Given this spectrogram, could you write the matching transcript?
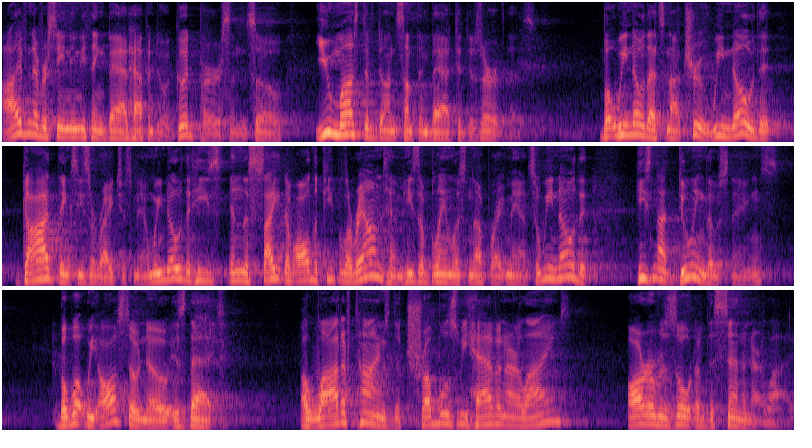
I've never seen anything bad happen to a good person, so you must have done something bad to deserve this. But we know that's not true. We know that God thinks he's a righteous man. We know that he's, in the sight of all the people around him, he's a blameless and upright man. So we know that he's not doing those things. But what we also know is that a lot of times the troubles we have in our lives are a result of the sin in our lives.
